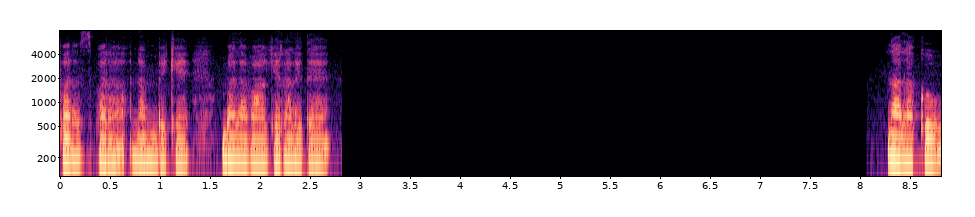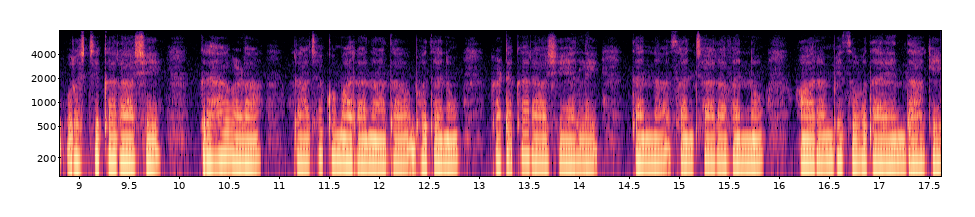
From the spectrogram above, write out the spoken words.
ಪರಸ್ಪರ ನಂಬಿಕೆ ಬಲವಾಗಿರಲಿದೆ. ನಾಲ್ಕು ವೃಶ್ಚಿಕ ರಾಶಿ ಗ್ರಹಗಳ ರಾಜಕುಮಾರನಾದ ಬುಧನು ಕಟಕ ರಾಶಿಯಲ್ಲಿ ತನ್ನ ಸಂಚಾರವನ್ನು ಆರಂಭಿಸುವುದರಿಂದಾಗಿ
